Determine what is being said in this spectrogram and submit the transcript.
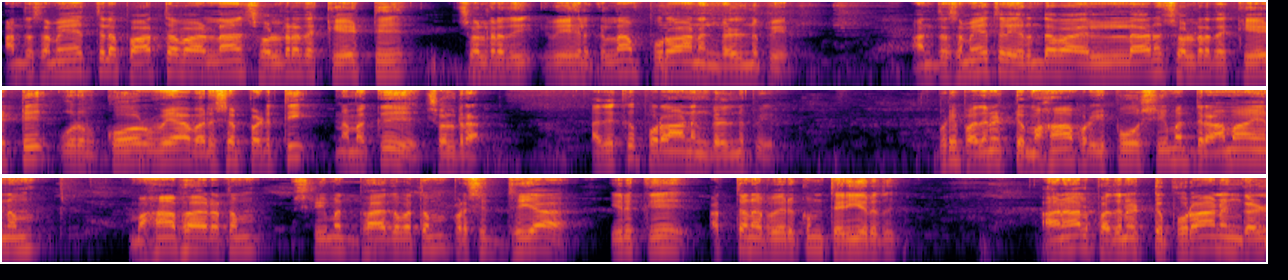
அந்த சமயத்தில் பார்த்தவாள்லாம் சொல்கிறத கேட்டு சொல்கிறது இவைகளுக்கெல்லாம் புராணங்கள்னு பேர். அந்த சமயத்தில் இருந்தவா எல்லாரும் சொல்கிறத கேட்டு ஒரு கோர்வையாக வருஷப்படுத்தி நமக்கு சொல்கிறா அதுக்கு புராணங்கள்னு பேர். இப்படி பதினெட்டு மகாபுர இப்போது ஸ்ரீமத் ராமாயணம் மகாபாரதம் ஸ்ரீமத் பாகவதம் பிரசித்தியாக இருக்குது அத்தனை பேருக்கும் தெரிகிறது. ஆனால் பதினெட்டு புராணங்கள்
